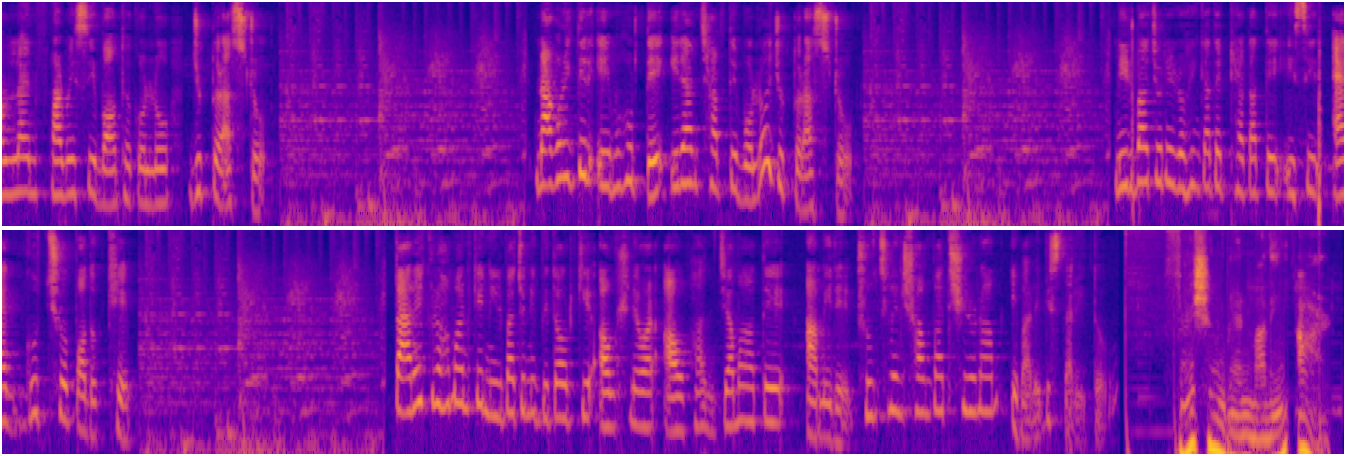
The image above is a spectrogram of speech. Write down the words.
অনলাইন ফার্মেসি বন্ধ করল যুক্তরাষ্ট্র। নাগরিকদের এই মুহূর্তে ইরান ছাড়তে বলল যুক্তরাষ্ট্র। নির্বাচনে রোহিঙ্গাদের ঠেকাতে ইসির এক গুচ্ছ পদক্ষেপ। তারেক রহমানকে নির্বাচনী বিতর্কে অংশ নেওয়ার আহ্বান জামায়াতে আমিরের। শুনছিলেন সংবাদ শিরোনাম, এবারে বিস্তারিত। ফ্যাশন ব্র্যান্ড মানে আর্ট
